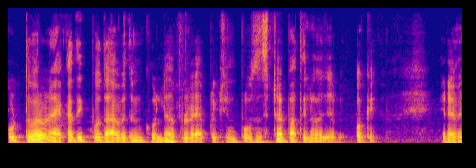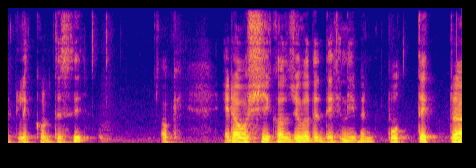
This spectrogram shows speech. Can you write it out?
করতে পারবেন, একাধিক পদে আবেদন করলে আপনার অ্যাপ্লিকেশন প্রসেসটা বাতিল হয়ে যাবে ওকে এটা আমি ক্লিক করতেছি ওকে এটা অবশ্যই শিক্ষক যোগ্যতা দেখে নেবেন, প্রত্যেকটা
